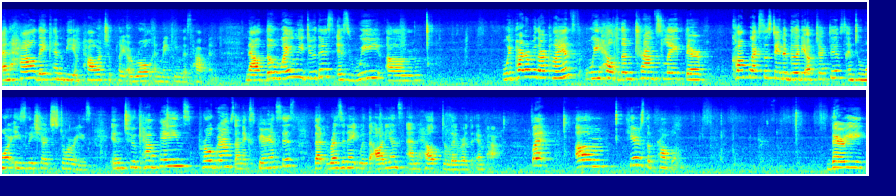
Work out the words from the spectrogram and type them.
and how they can be empowered to play a role in making this happen. Now, the way we do this is we, um, we partner with our clients. We help them translate their complex sustainability objectives into more easily shared stories, into campaigns, programs, and experiences that resonate with the audience and help deliver the impact. But um, here's the problem. Very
